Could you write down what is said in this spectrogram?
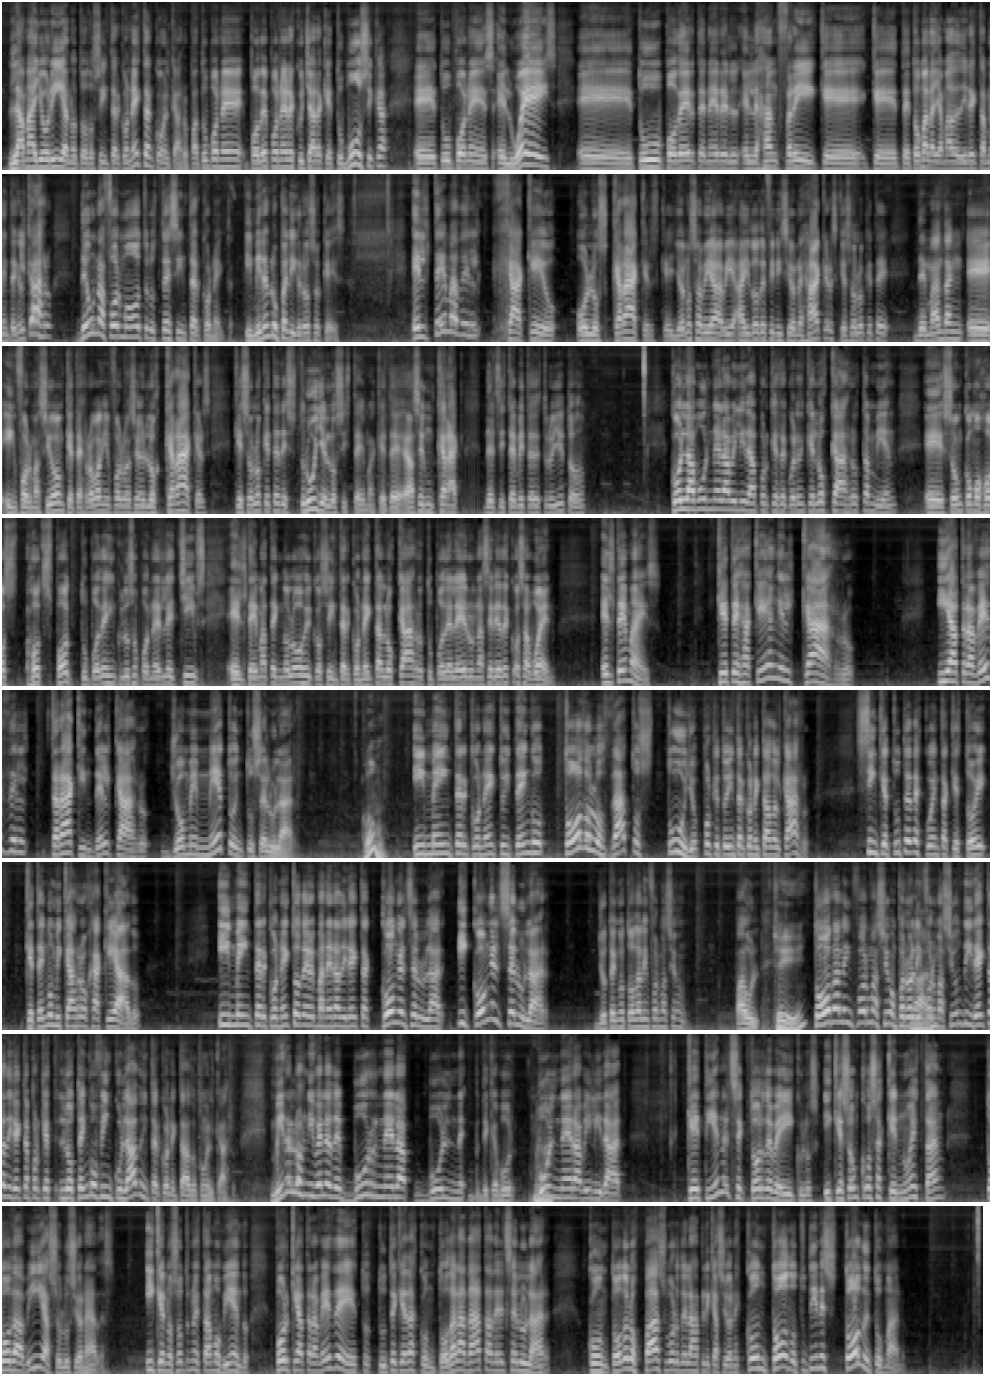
La mayoría, no todos, se interconectan con el carro. Para tú poner, poder poner, escuchar a que tu música, eh, tú pones el Waze, eh, tú poder tener el, el hand free que, que te toma la llamada directamente en el carro. De una forma u otra usted se interconecta. Y miren lo peligroso que es. El tema del hackeo o los crackers, que yo no sabía, había, hay dos definiciones. Hackers, que son los que te demandan eh, información, que te roban información, y los crackers, que son los que te destruyen los sistemas, que te hacen un crack del sistema y te destruye todo. Con la vulnerabilidad, porque recuerden que los carros también eh, son como hot- hotspot. Tú puedes incluso ponerle chips, el tema tecnológico, se interconectan los carros, tú puedes leer una serie de cosas. Bueno, el tema es que te hackean el carro y a través del tracking del carro yo me meto en tu celular. ¿Cómo? Y me interconecto y tengo todos los datos tuyos porque estoy interconectado al carro. Sin que tú te des cuenta que estoy, que tengo mi carro hackeado y me interconecto de manera directa con el celular. Y con el celular yo tengo toda la información. Paul. Sí. Toda la información, pero la información directa, directa, porque lo tengo vinculado, interconectado con el carro. Miren los niveles de, vulne- de que bur- vulnerabilidad que tiene el sector de vehículos y que son cosas que no están todavía solucionadas y que nosotros no estamos viendo. Porque a través de esto tú te quedas con toda la data del celular, con todos los passwords de las aplicaciones, con todo. Tú tienes todo en tus manos.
